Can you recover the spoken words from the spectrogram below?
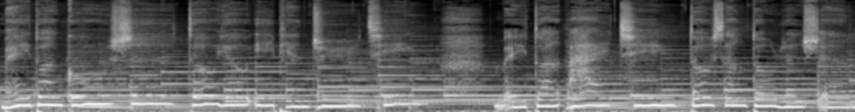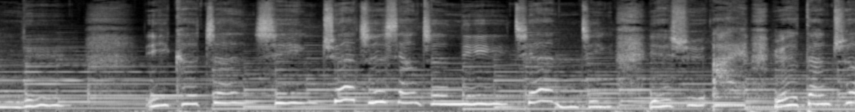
每段故事都有一篇剧情，每段爱情都像动人旋律。一颗真心却只向着你前进。也许爱越单纯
